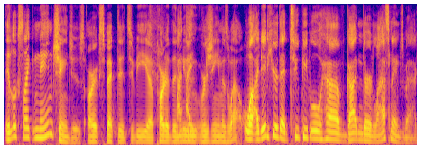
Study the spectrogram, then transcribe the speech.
it looks like name changes are expected to be a part of the new I- regime as well. Well, I did hear that two people have gotten their last names back.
